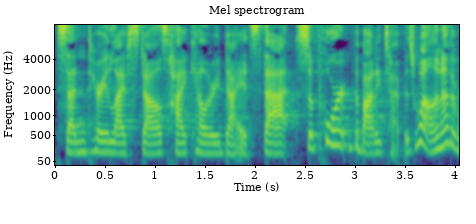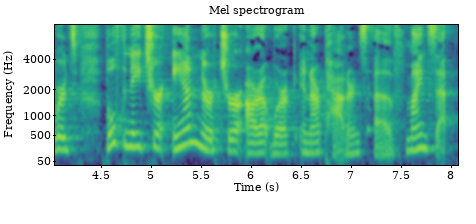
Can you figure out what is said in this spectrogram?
sedentary lifestyles, high calorie diets that support the body type as well. In other words, both nature and nurture are at work in our patterns of mindset.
